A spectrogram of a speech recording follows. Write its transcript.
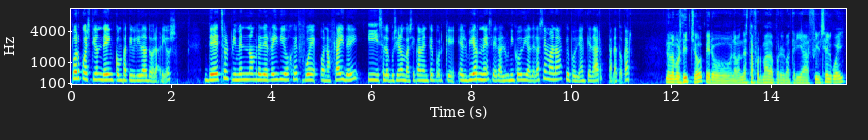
por cuestión de incompatibilidad de horarios. De hecho, el primer nombre de Radiohead fue On a Friday y se lo pusieron básicamente porque el viernes era el único día de la semana que podían quedar para tocar. No lo hemos dicho, pero la banda está formada por el batería Phil Selway,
